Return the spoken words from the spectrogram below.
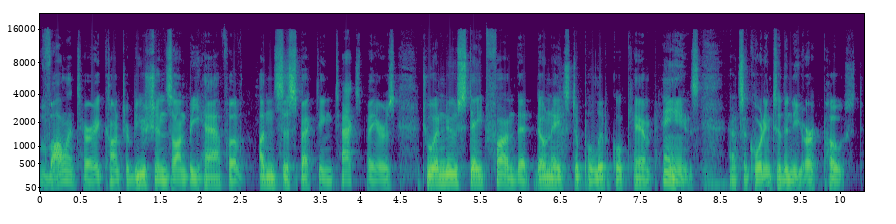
voluntary contributions on behalf of unsuspecting taxpayers to a new state fund that donates to political campaigns. That's according to the New York Post.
